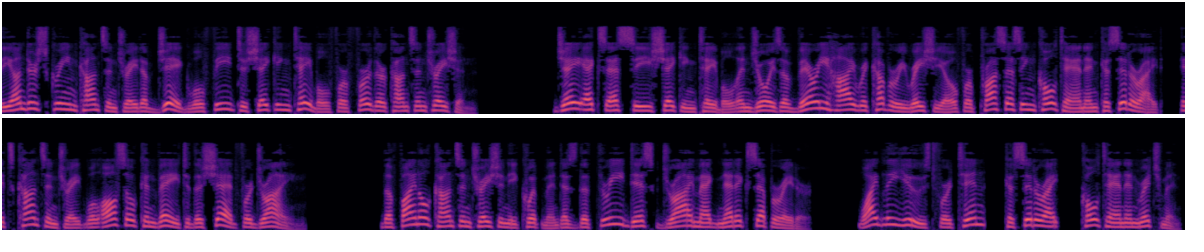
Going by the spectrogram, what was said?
The under-screen concentrate of jig will feed to shaking table for further concentration. JXSC shaking table enjoys a very high recovery ratio for processing coltan and cassiterite, its concentrate will also convey to the shed for drying. The final concentration equipment is the three-disc dry magnetic separator. Widely used for tin, cassiterite, coltan enrichment.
